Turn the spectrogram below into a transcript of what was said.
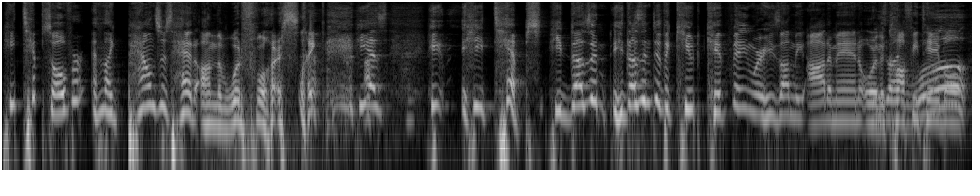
He tips over and like pounds his head on the wood floors. Like he has he he tips. He doesn't he doesn't do the cute kid thing where he's on the ottoman or He's the like, coffee "Whoa, table.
